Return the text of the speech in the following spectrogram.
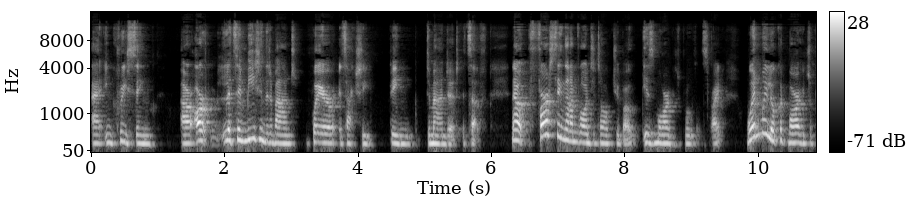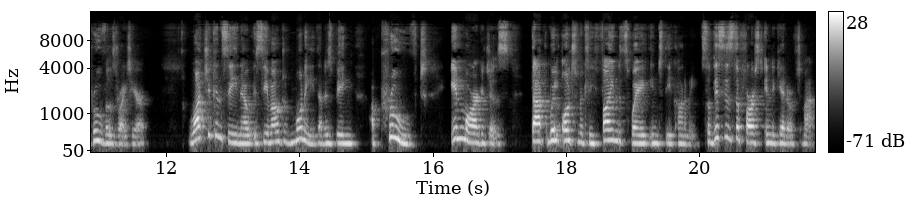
uh, increasing or, or, let's say meeting the demand where it's actually being demanded itself. Now, first thing that I'm going to talk to you about is mortgage approvals, right? When we look at mortgage approvals right here, what you can see now is the amount of money that is being approved in mortgages that will ultimately find its way into the economy. So this is the first indicator of demand.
